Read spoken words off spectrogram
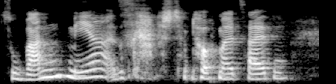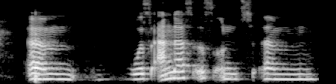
zu wann mehr. Also es gab bestimmt auch mal Zeiten, ähm, wo es anders ist und ähm,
